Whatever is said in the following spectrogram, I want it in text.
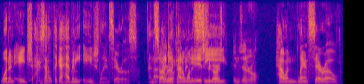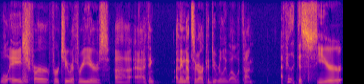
what an age because i don't think i have any aged lanceros and so i, really kind of want to any aged cigars see in general. how an lancero will age for for two or three years uh, i I think i think that cigar could do really well with time I feel like this year,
